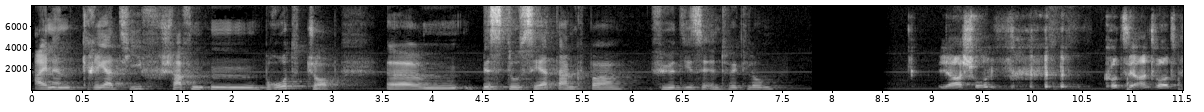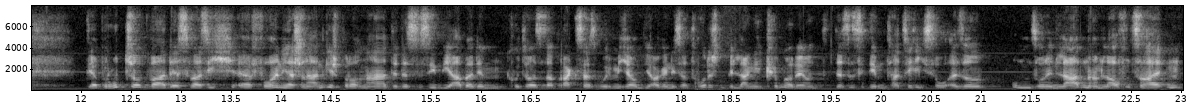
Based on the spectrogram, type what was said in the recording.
einen kreativ schaffenden Brotjob. Ähm, bist du sehr dankbar für diese Entwicklung? Ja, schon. Kurze Antwort. Der Brotjob war das, was ich äh, vorhin ja schon angesprochen hatte. Das ist eben die Arbeit im Kulturhaus der Praxis, wo ich mich ja um die organisatorischen Belange kümmere. Und das ist eben tatsächlich so. Also, um so einen Laden am Laufen zu halten,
